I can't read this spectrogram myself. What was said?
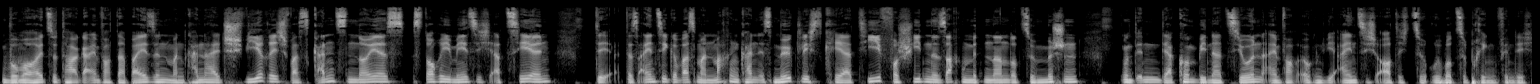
wo wir heutzutage einfach dabei sind. Man kann halt schwierig was ganz Neues storymäßig erzählen. Das Einzige, was man machen kann, ist möglichst kreativ verschiedene Sachen miteinander zu mischen und in der Kombination einfach irgendwie einzigartig zu, rüberzubringen, finde ich.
